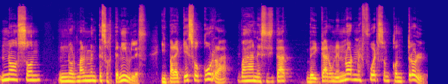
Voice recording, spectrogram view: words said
no son normalmente sostenibles. Y para que eso ocurra, va a necesitar dedicar un enorme esfuerzo en control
